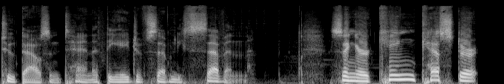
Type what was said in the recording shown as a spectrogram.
2010 at the age of 77. Singer King Kester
